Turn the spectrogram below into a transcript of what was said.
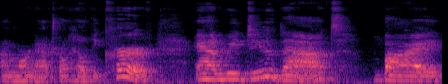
a more natural healthy curve. And we do that by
